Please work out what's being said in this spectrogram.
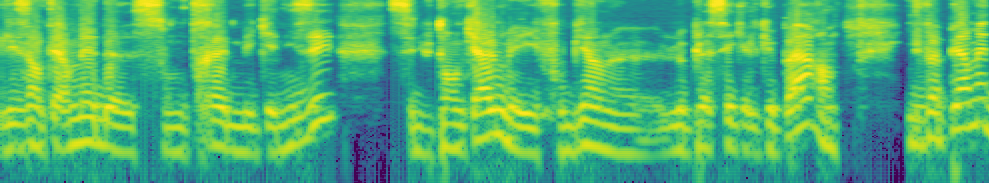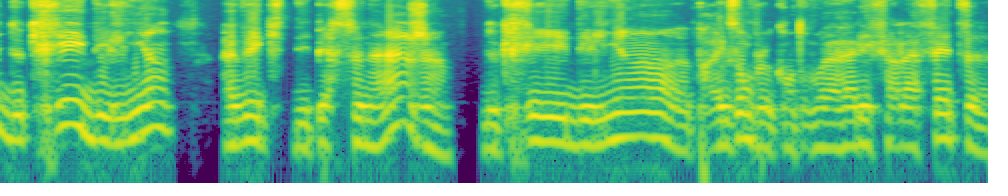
les intermèdes sont très mécanisés, c'est du temps calme et il faut bien le, placer quelque part, il va permettre de créer des liens avec des personnages, de créer des liens, euh, par exemple, quand on va aller faire la fête, euh,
